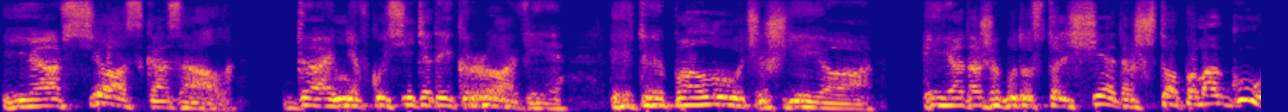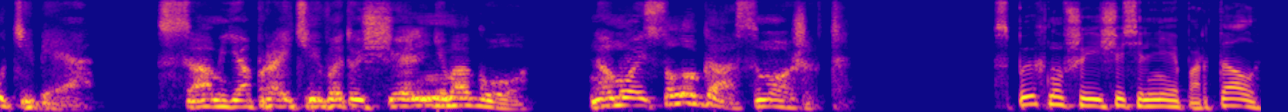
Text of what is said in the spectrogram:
«Я все сказал. Дай мне вкусить этой крови, и ты получишь ее. И я даже буду столь щедр, что помогу тебе. Сам я пройти в эту щель не могу, но мой слуга сможет». Вспыхнувший еще сильнее портал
